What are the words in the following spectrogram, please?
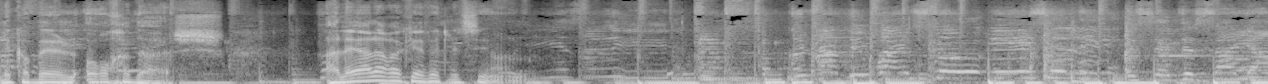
לקבל אור חדש. עלה על הרכבת לציון. desire.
